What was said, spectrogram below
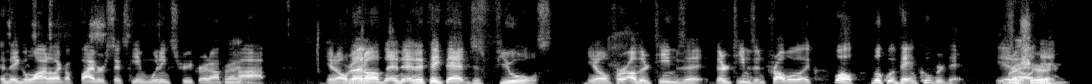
and they go on like a five or six game winning streak right off the Right. top. You know, Right. that all, and, and I think that just fuels, you know, for other teams that their teams in trouble. Like, well, look what Vancouver did. You For know? sure. And,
